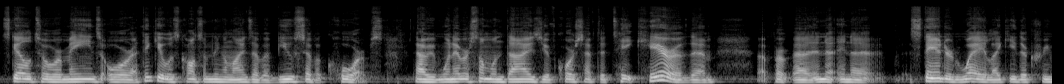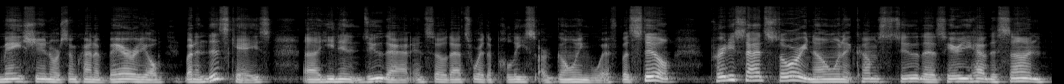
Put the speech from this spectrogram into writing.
skeletal remains, or I think it was called something along lines of abuse of a corpse. Now, whenever someone dies, you of course have to take care of them uh, uh in a, in a standard way, like either cremation or some kind of burial. But in this case, uh, he didn't do that, and so that's where the police are going with. But still, pretty sad story, no, when it comes to this. Here you have the son.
